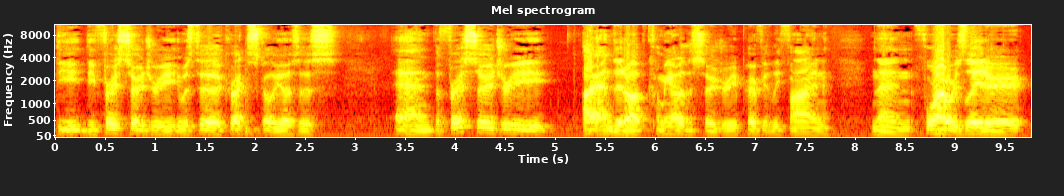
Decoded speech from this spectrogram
the the first surgery it was to correct scoliosis, and the first surgery I ended up coming out of the surgery perfectly fine, and then four hours later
